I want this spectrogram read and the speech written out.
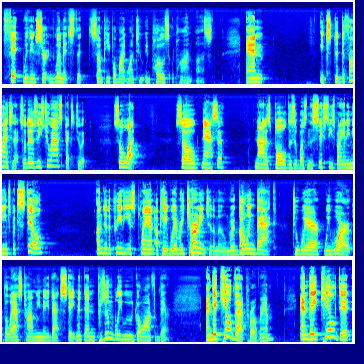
fit within certain limits that some people might want to impose upon us. And it's the defiance of that. So there's these two aspects to it. So what? So NASA, not as bold as it was in the 60s by any means, but still, under the previous plan, okay, we're returning to the moon. We're going back to where we were the last time we made that statement, and presumably we would go on from there. And they killed that program, and they killed it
